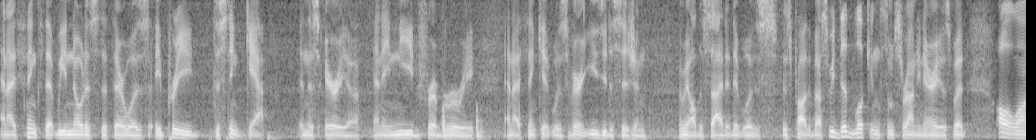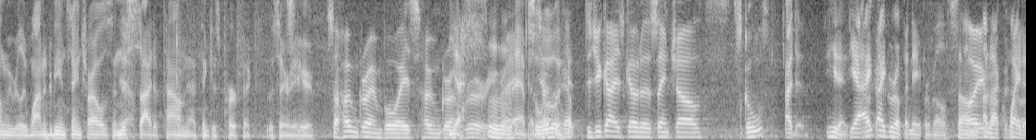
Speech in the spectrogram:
and I think that we noticed that there was a pretty distinct gap in this area and a need for a brewery. And I think it was a very easy decision. And we all decided it was it was probably the best. We did look in some surrounding areas, but all along we really wanted to be in St. Charles. And this side of town, I think, is perfect. This area here. so homegrown boys, homegrown Yes. brewery. Mhm. right? Absolutely. So, Did you guys go to St. Charles schools? I did. He did. Yeah, I, I grew up in Naperville, so Oh, I'm not up in- quite okay.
